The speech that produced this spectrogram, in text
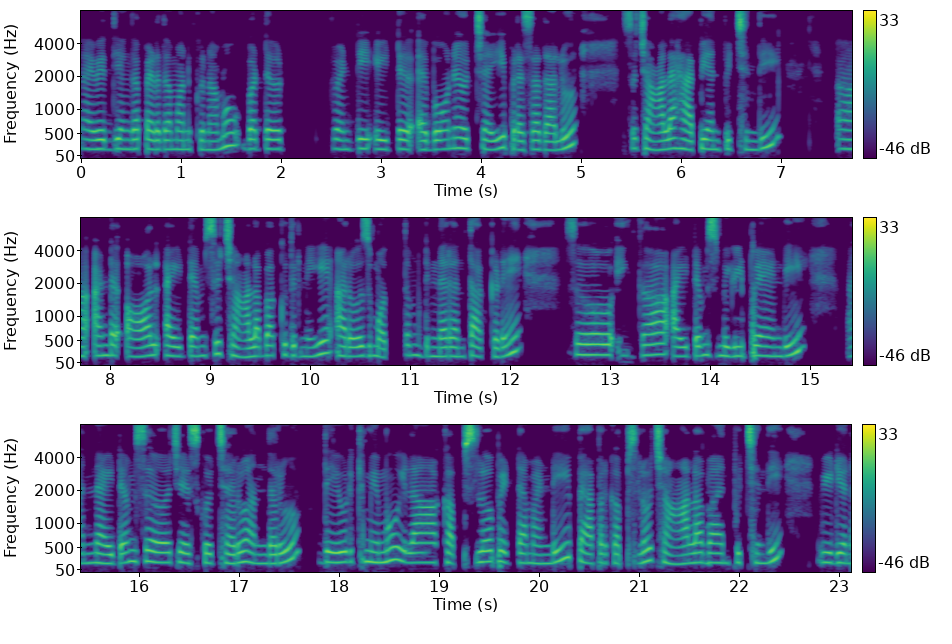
నైవేద్యంగా పెడదాం అనుకున్నాము. బట్ 28 అబోవ్‌నే వచ్చాయి ప్రసాదాలు. సో, చాలా హ్యాపీ అనిపించింది అండ్ ఆల్ ఐటమ్స్ చాలా బాగా కుదిరినాయి ఆ రోజు మొత్తం డిన్నర్ అంతా అక్కడే. సో, ఇంకా ఐటమ్స్ మిగిలిపోయాయండి. అన్ని ఐటమ్స్ చేసుకొచ్చారు అందరూ. దేవుడికి మేము ఇలా కప్స్‌లో పెట్టామండి. పేపర్ కప్స్‌లో చాలా బాగా అనిపించింది వీడియో నచ్చి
